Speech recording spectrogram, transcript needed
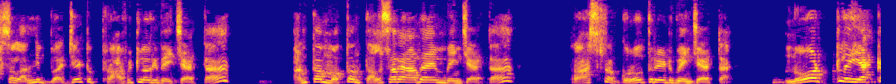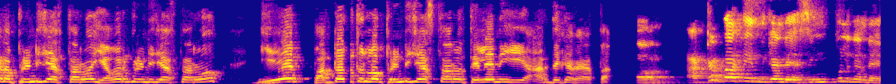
అసలు అన్ని బడ్జెట్ ప్రాఫిట్లోకి తెచ్చాట అంతా మొత్తం తలసరి ఆదాయం పెంచాట రాష్ట్ర గ్రోత్ రేట్ పెంచాట నోట్లు ఎక్కడ ప్రింట్ చేస్తారో ఎవరు ప్రింట్ చేస్తారో ఏ పద్ధతుల్లో ప్రింట్ చేస్తారో తెలియని ఈ ఆర్థికవేత్త. అవును. అక్కడ దాకా ఎందుకండి? సింపుల్గా అండి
